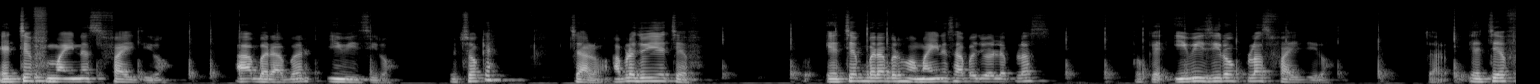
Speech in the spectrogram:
એચએફ માઇનસ ફાઈવ ઝીરો આ બરાબર ઈવી ઝીરો ઇટ્સ ઓકે ચાલો, આપણે જોઈએ એચએફ તો એચએફ બરાબર હું માઇનસ આ બાજુ એટલે પ્લસ તો કે EV zero plus five zero ચાલો એચએફ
